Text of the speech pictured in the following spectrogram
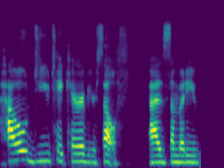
how do you take care of yourself as somebody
